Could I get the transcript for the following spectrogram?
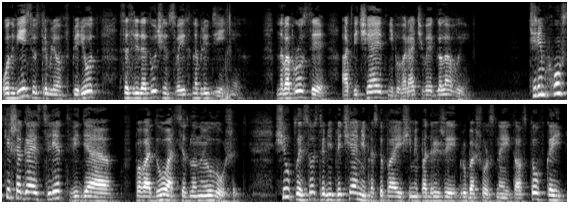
Он весь устремлен вперед, сосредоточен в своих наблюдениях. На вопросы отвечает, не поворачивая головы. Черемховский шагает след, ведя в поводу оседланную лошадь. Щуплый, с острыми плечами, проступающими под рыжей грубошерстной толстовкой,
